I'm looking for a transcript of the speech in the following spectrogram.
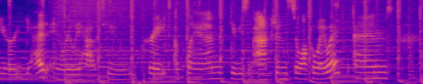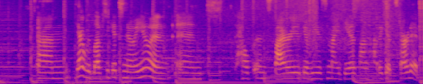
year yet and really how to create a plan, give you some actions to walk away with. And um, yeah, we'd love to get to know you and, and help inspire you, give you some ideas on how to get started.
